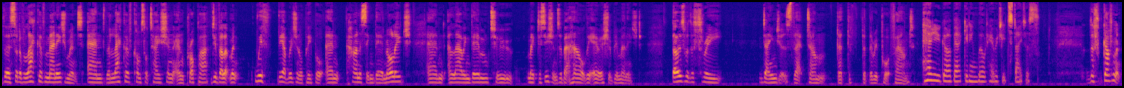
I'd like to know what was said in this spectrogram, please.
the sort of lack of management and the lack of consultation and proper development with the Aboriginal people and harnessing their knowledge and allowing them to make decisions about how the area should be managed. Those were the three dangers that um, that the, that the report found. How do you go about getting World Heritage status? The government,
